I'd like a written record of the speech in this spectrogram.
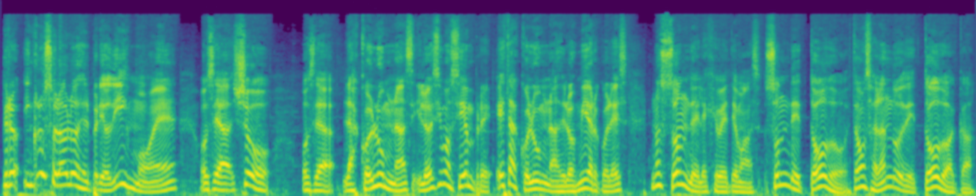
Pero incluso lo hablo desde el periodismo, ¿eh? O sea, yo. O sea, las columnas, y lo decimos siempre, estas columnas de los miércoles no son de LGBT, son de todo. Estamos hablando de todo acá.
